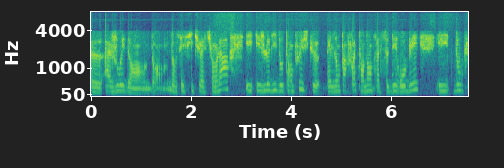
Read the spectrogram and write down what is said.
euh, à jouer dans, dans, dans ces situations-là. Et, et je le dis d'autant plus qu'elles ont parfois tendance à se dérober. Et donc,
